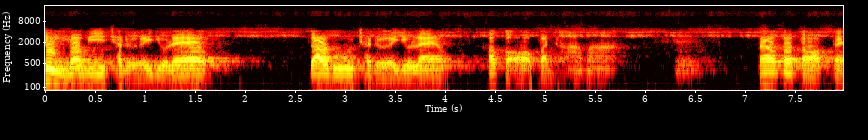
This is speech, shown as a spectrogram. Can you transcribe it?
ซึ่งเรามีเฉลยอยู่แล้ว เราดูเฉลยอยู่แล้ว เขาก็ออกปัญหามา เราก็ตอบแต่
